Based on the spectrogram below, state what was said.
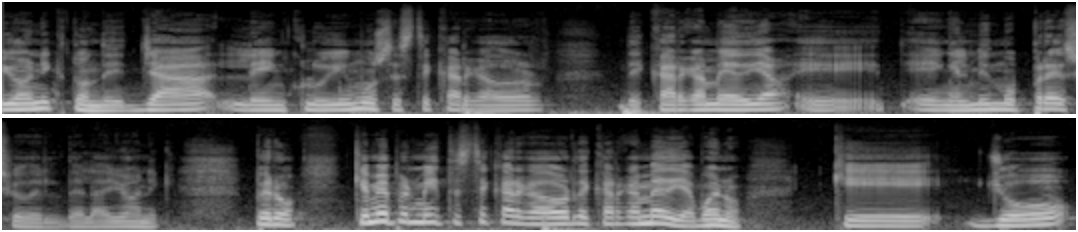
Ionic donde ya le incluimos este cargador de carga media eh, en el mismo precio del, del, Ionic. Pero, ¿qué me permite este cargador de carga media? Bueno, que yo,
